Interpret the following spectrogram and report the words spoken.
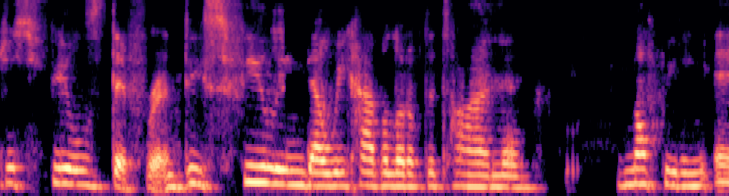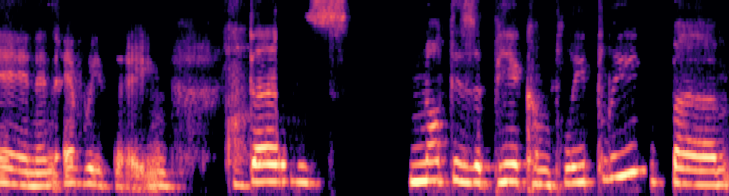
just feels different. This feeling that we have a lot of the time of not fitting in and everything does not disappear completely, but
